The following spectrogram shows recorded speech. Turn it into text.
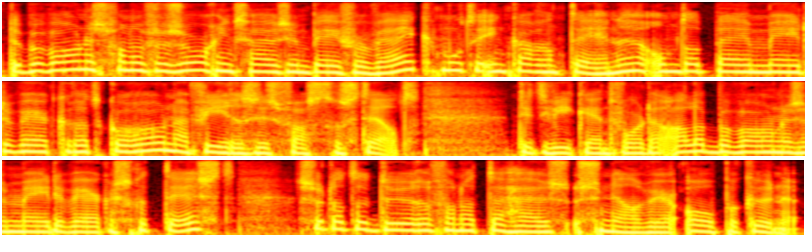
De bewoners van een verzorgingshuis in Beverwijk moeten in quarantaine... omdat bij een medewerker het coronavirus is vastgesteld. Dit weekend worden alle bewoners en medewerkers getest... zodat de deuren van het tehuis snel weer open kunnen.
